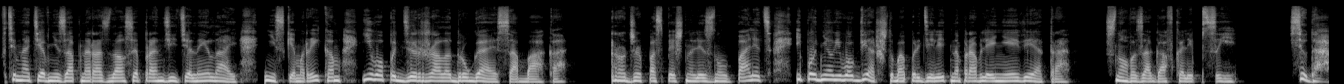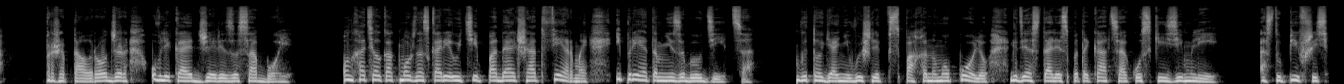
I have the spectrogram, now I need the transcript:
В темноте внезапно раздался пронзительный лай. Низким рыком его поддержала другая собака. Роджер поспешно лизнул палец и поднял его вверх, чтобы определить направление ветра. Снова загавкали псы. «Сюда!» — прошептал Роджер, увлекая Джерри за собой. Он хотел как можно скорее уйти подальше от фермы и при этом не заблудиться. В итоге они вышли к вспаханному полю, где стали спотыкаться о куски земли. Оступившись,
